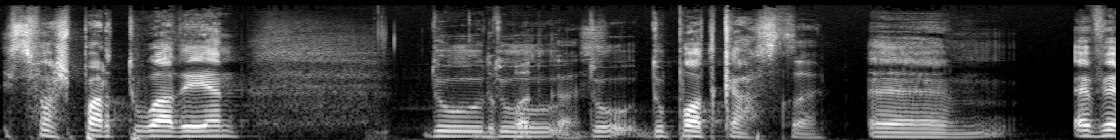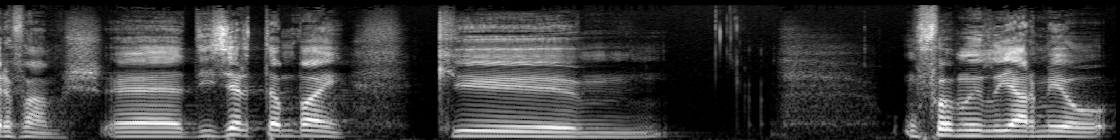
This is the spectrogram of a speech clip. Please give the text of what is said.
isso faz parte do ADN do, do, do podcast. Do, do podcast. Claro. Uh, a ver, vamos. Uh, dizer também que um, um familiar meu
